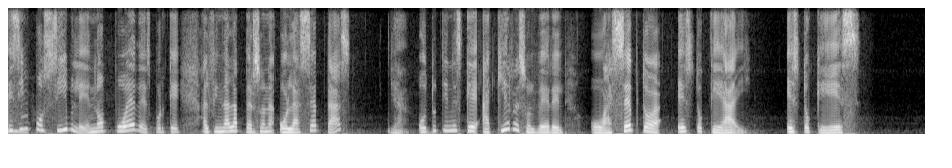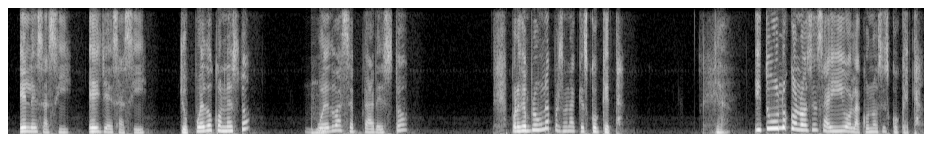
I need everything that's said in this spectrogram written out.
Es imposible, no puedes, porque al final la persona o la aceptas O tú tienes que aquí resolver el o acepto a esto que hay, esto que es. Él es así, ella es así. ¿Yo puedo con esto? ¿Puedo aceptar esto? Por ejemplo, una persona que es coqueta Ya. y tú lo conoces ahí o la conoces coqueta.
